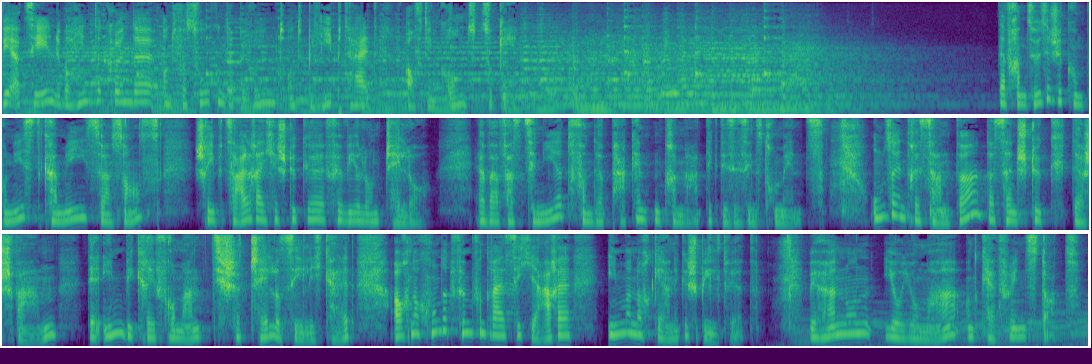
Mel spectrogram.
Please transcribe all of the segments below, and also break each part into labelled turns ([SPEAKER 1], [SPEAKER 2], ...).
[SPEAKER 1] Wir erzählen über Hintergründe und versuchen der Berühmt und Beliebtheit auf den Grund zu gehen. Der französische Komponist Camille Saint-Saëns schrieb zahlreiche Stücke für Violoncello. Er war fasziniert von der packenden Dramatik dieses Instruments. Umso interessanter, dass sein Stück Der Schwan, der Inbegriff romantischer Celloseligkeit, auch noch 135 Jahre immer noch gerne gespielt wird. Wir hören nun Yo-Yo Ma und Catherine Stott.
